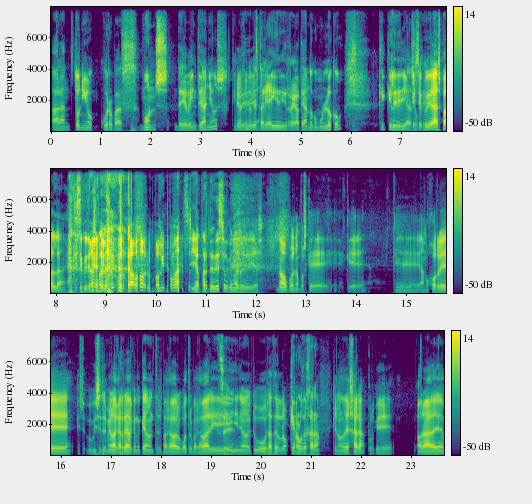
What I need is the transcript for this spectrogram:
al Antonio Cuervas Mons de 20 años, que ¿Qué imagino que diría? estaría ahí regateando como un loco, ¿qué, qué le dirías? Que ¿O se qué- cuide la espalda. que se cuide la espalda. Por favor, un poquito más. y aparte de eso, ¿qué más le dirías? No, pues no, pues que, que, que a lo mejor eh, hubiese terminado la carrera, que me quedaron tres para acabar o cuatro para acabar y, Sí. y no tuvo que hacerlo, Que no lo dejara. que no lo dejara, porque ahora eh, a lo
